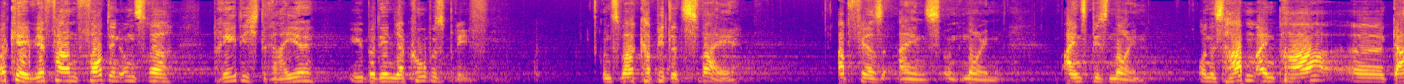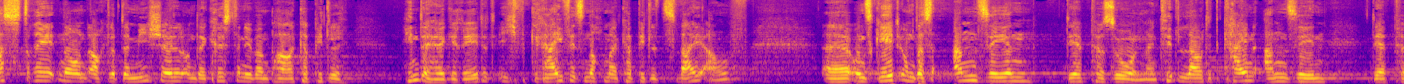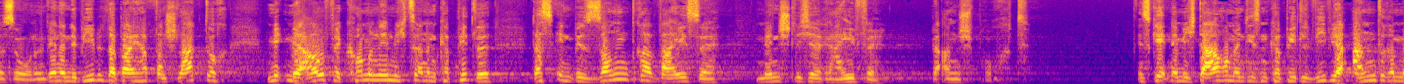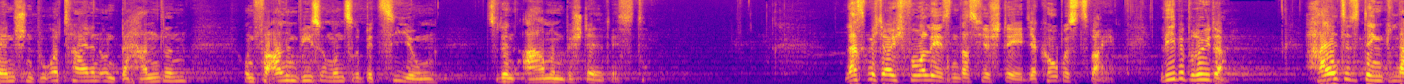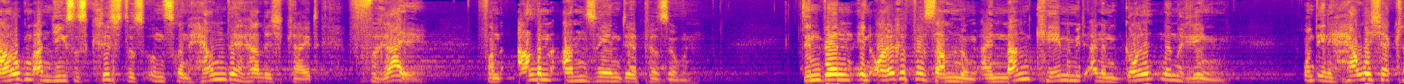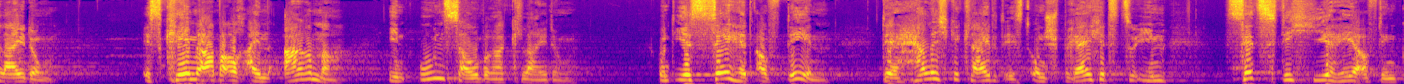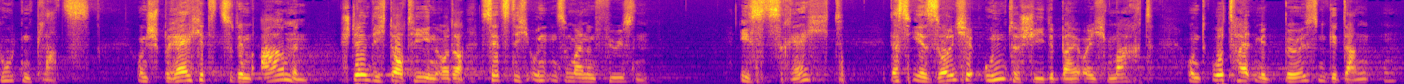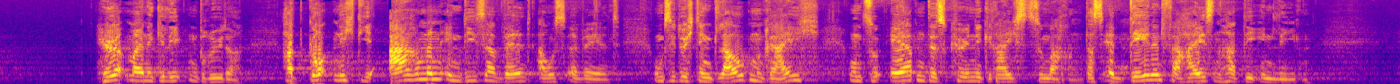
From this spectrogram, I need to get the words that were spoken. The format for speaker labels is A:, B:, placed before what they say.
A: Okay, wir fahren fort in unserer Predigtreihe über den Jakobusbrief. Und zwar Kapitel 2, Abvers 1 und 9, 1 bis 9. Und es haben ein paar äh, Gastredner und auch, ich glaube, der Michel und der Christian über ein paar Kapitel hinterher geredet. Ich greife jetzt nochmal Kapitel 2 auf. Äh, uns geht um das Ansehen der Person. Mein Titel lautet Kein Ansehen der Person. Und wenn ihr eine Bibel dabei habt, dann schlagt doch mit mir auf. Wir kommen nämlich zu einem Kapitel, das in besonderer Weise menschliche Reife beansprucht. Es geht nämlich darum in diesem Kapitel, wie wir andere Menschen beurteilen und behandeln und vor allem, wie es um unsere Beziehung zu den Armen bestellt ist. Lasst mich euch vorlesen, was hier steht. Jakobus 2. Liebe Brüder, haltet den Glauben an Jesus Christus, unseren Herrn der Herrlichkeit, frei von allem Ansehen der Person. Denn wenn in eure Versammlung ein Mann käme mit einem goldenen Ring, und in herrlicher Kleidung. Es käme aber auch ein Armer in unsauberer Kleidung. Und ihr sähet auf den, der herrlich gekleidet ist, und sprächet zu ihm, setz dich hierher auf den guten Platz. Und sprächet zu dem Armen, stell dich dorthin oder setz dich unten zu meinen Füßen. Ist's recht, dass ihr solche Unterschiede bei euch macht und urteilt mit bösen Gedanken? Hört, meine geliebten Brüder, hat Gott nicht die Armen in dieser Welt auserwählt, um sie durch den Glauben reich und zu Erben des Königreichs zu machen, dass er denen verheißen hat, die ihn lieben.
